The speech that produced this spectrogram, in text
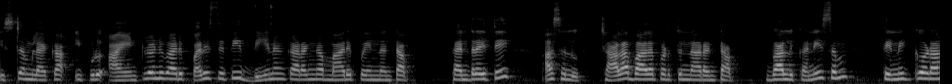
ఇష్టం లేక ఇప్పుడు ఆ ఇంట్లోని వారి పరిస్థితి దీనకరంగా మారిపోయిందంట. తండ్రి అయితే అసలు చాలా బాధపడుతున్నారంట. వాళ్ళు కనీసం తినికి కూడా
